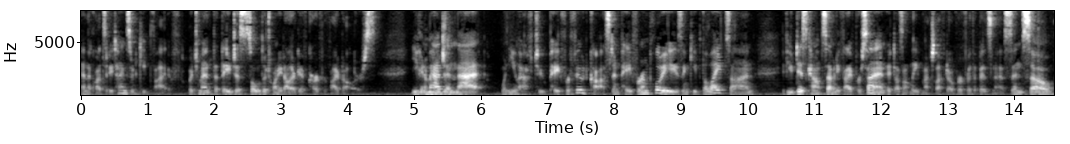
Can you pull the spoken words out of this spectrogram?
and the Quad City Times would keep five, which meant that they just sold a $20 gift card for $5. You can imagine that when you have to pay for food cost and pay for employees and keep the lights on, if you discount 75%, it doesn't leave much left over for the business. And so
